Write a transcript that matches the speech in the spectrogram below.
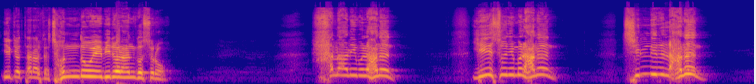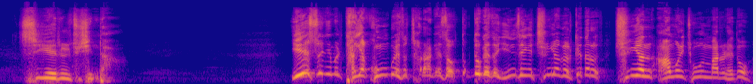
이렇게 따라합시다. 전도에 미련한 것으로 하나님을 아는, 예수님을 아는, 진리를 아는 지혜를 주신다. 예수님을 자기가 공부해서 철학해서 똑똑해서 인생의 중요한 걸 깨달아 중요한 아무리 좋은 말을 해도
